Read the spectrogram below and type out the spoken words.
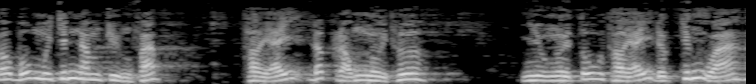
có 49 năm truyền Pháp, thời ấy đất rộng người thưa, nhiều người tu thời ấy được chứng quả,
